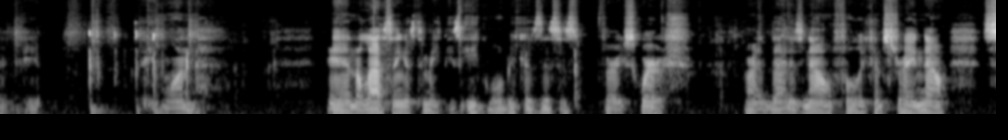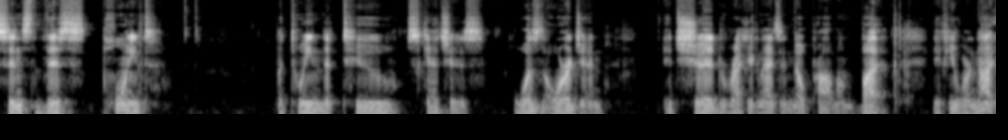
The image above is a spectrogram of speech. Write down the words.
3.81. And the last thing is to make these equal because this is very squarish. All right, that is now fully constrained. Now, since this point between the two sketches was the origin, it should recognize it no problem. But if you were not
